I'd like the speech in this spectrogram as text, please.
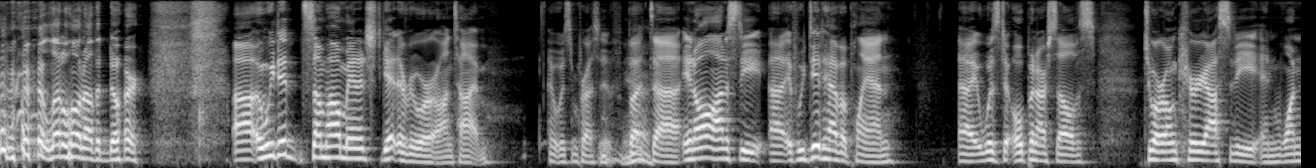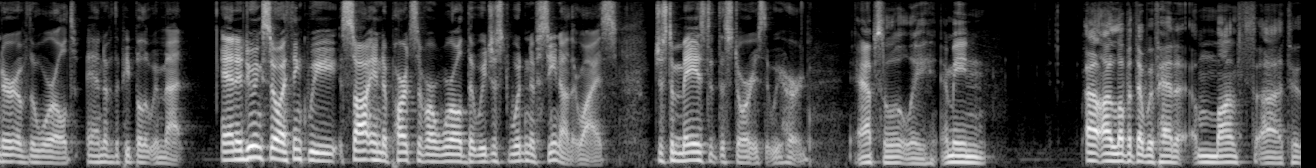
let alone out the door. Uh, and we did somehow manage to get everywhere on time. It was impressive. But uh, in all honesty, uh, if we did have a plan, uh, it was to open ourselves to our own curiosity and wonder of the world and of the people that we met. And in doing so, I think we saw into parts of our world that we just wouldn't have seen otherwise. Just amazed at the stories that we heard. Absolutely. I mean, I love it that we've had a month uh, to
